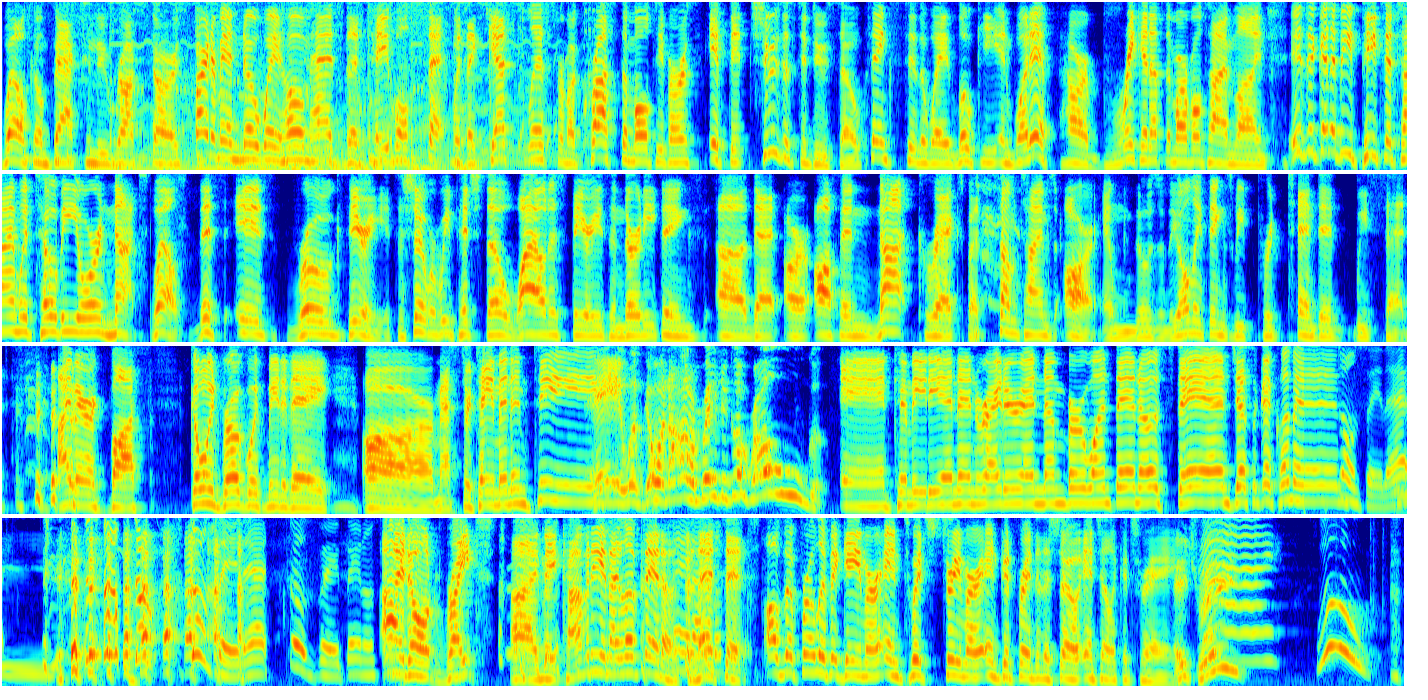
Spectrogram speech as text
Welcome back to New Rockstars. Spider Man No Way Home has the table set with a guest list from across the multiverse if it chooses to do so, thanks to the way Loki and What If are breaking up the Marvel timeline. Is it gonna be pizza time with Tobey or not? Well, this is Rogue Theory. It's a show where we pitch the wildest theories and nerdy things uh, that are often not correct, but sometimes are. And those are the only things we pretended we said. I'm Erik Voss. Going rogue with me today are Mastertainment MT Hey, what's going on? I'm ready to go rogue. and comedian and writer and number one Thanos Stan Jessica Clemens. Don't say that. Hey. don't don't say that. Don't say Thanos. I don't write. I make comedy and I love Thanos, and, And that's love it. Also, prolific gamer and Twitch streamer and good friend of the show, Angelica Trey. hey, Trey. Hi.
